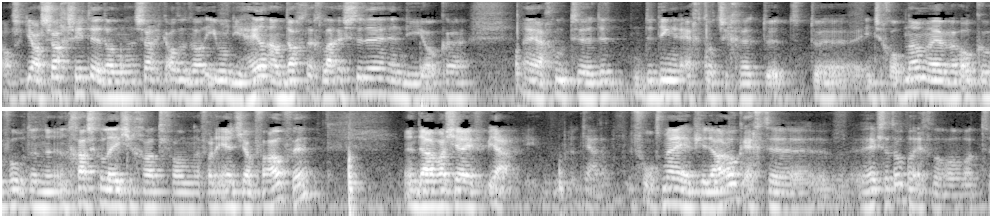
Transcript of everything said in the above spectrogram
als ik jou zag zitten, dan zag ik altijd wel iemand die heel aandachtig luisterde en die ook, nou ja, goed, eh, de, de dingen echt tot zich, eh, te- te- in zich opnam. We hebben ook bijvoorbeeld een, een gastcollege gehad van, van Ernst-Jan hè? En daar was jij, ja, ja, volgens mij heb je daar ook echt, eh, heeft dat ook wel echt wel wat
